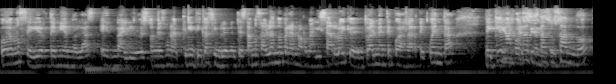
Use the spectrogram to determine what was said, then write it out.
podemos seguir teniéndolas. Es válido, esto no es una crítica, simplemente estamos hablando para normalizarlo y que eventualmente puedas darte cuenta de qué máscaras estás usando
